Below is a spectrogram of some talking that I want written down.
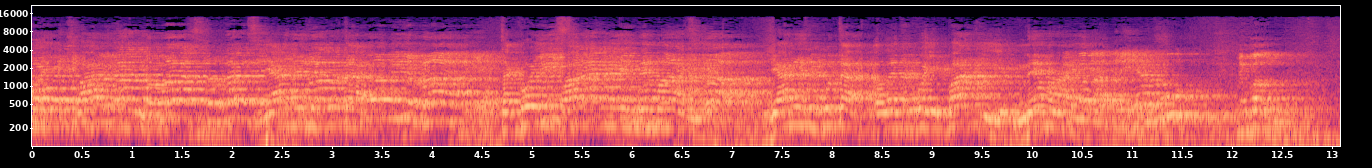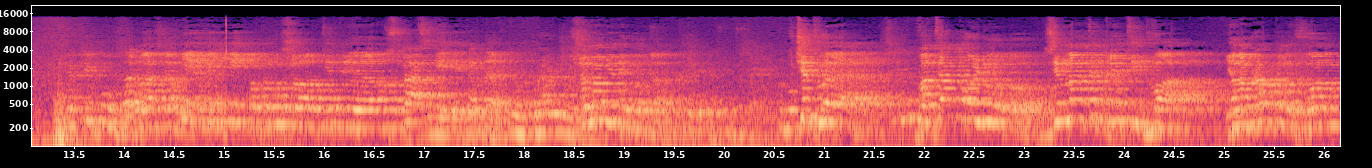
Такої партії. Я не депутат. Такої партії немає. Я не депутат, але такої партії немає. Ні, відійдіть, тому що е, розказки і так далі. Шановні депутати, в четвер, 20 лютого, 17.32, я набрав телефон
